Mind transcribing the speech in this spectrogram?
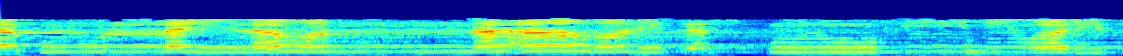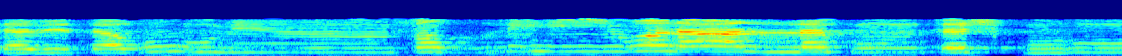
لكم الليل والنهار لتسكنوا فيه ولتبتغوا من فضله ولعلكم تشكرون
